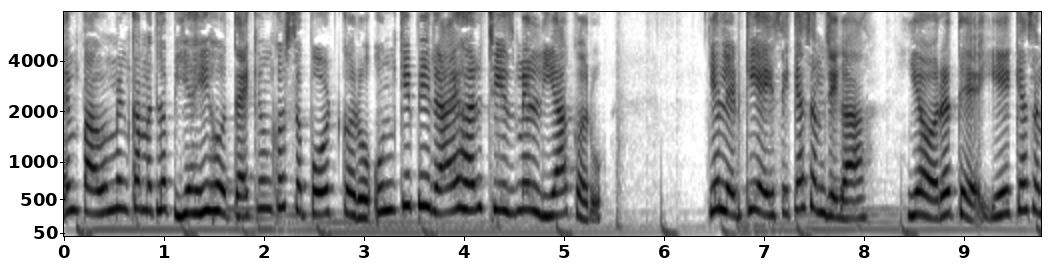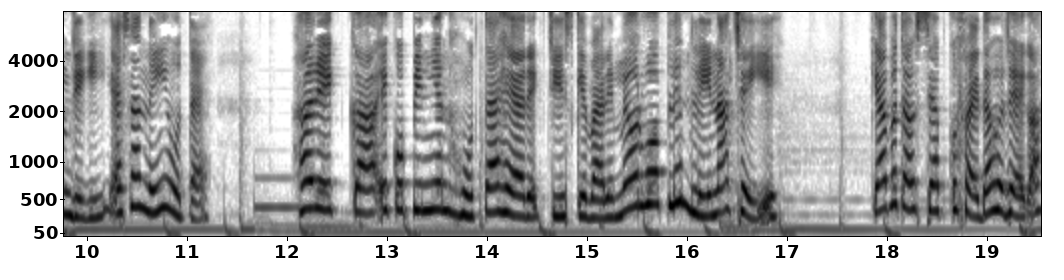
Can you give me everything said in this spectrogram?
एम्पावरमेंट का मतलब यही होता है कि उनको सपोर्ट करो, उनकी भी राय हर चीज़ में लिया करो। ये लड़की है, इसे क्या समझेगा? ये औरत है, ये क्या समझेगी? ऐसा नहीं होता है। हर एक का एक ओपिनियन होता है हर एक चीज़ के बारे में और वो अपने लेना चाहिए। क्या पता उससे आपको फ़ायदा हो जाएगा?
